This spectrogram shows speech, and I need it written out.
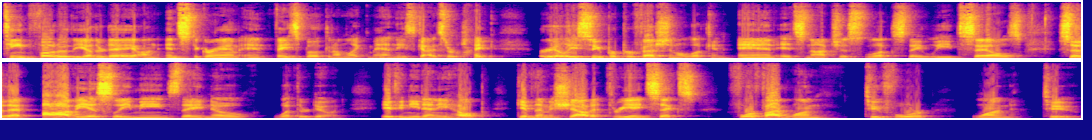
team photo the other day on Instagram and Facebook, and I'm like, man, these guys are like really super professional looking. And it's not just looks. They lead sales. So that obviously means they know what they're doing. If you need any help, give them a shout at 386 451 2412.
